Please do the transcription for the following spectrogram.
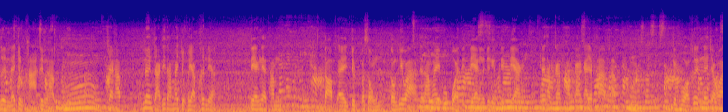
ขึ้น และจุดขาขึ้นครับ อืม ใช่ครับ เนื่องจากที่ทำให้จุดขยับขึ้นเนี่ย เตียงเนี่ยทำและในวันนี้ค่ะตอบไอจุดประสงค์ตรงที่ว่าจะทำให้ผู้ป่วยติดเตียงหรือกึ่งติดเตียง ได้ทำการทำการกายภาพครับ จุดหัวขึ้นเนื่องจากว่า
